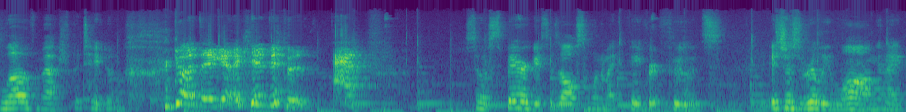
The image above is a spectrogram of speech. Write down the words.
love mashed potatoes. God dang it, I can't do this. Ah! So asparagus is also one of my favorite foods. It's just really long and I,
